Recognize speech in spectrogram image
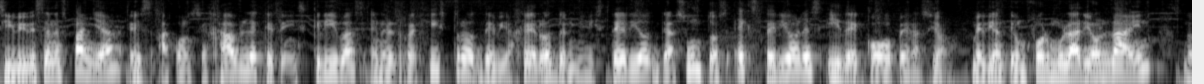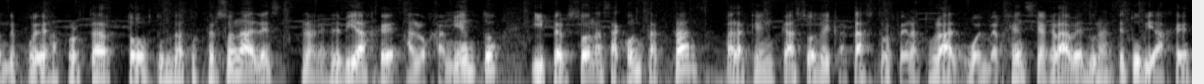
Si vives en España, es aconsejable que te inscribas en el registro de viajeros del Ministerio de Asuntos Exteriores y de Cooperación, mediante un formulario online donde puedes aportar todos tus datos personales, planes de viaje, alojamiento y personas a contactar para que en caso de catástrofe natural o emergencia grave durante tu viaje,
